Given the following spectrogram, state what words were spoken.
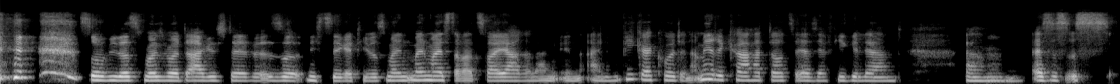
so wie das manchmal dargestellt wird. Also nichts Negatives. Mein, mein Meister war zwei Jahre lang in einem Vika-Kult in Amerika, hat dort sehr, sehr viel gelernt. Ähm. Also es ist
